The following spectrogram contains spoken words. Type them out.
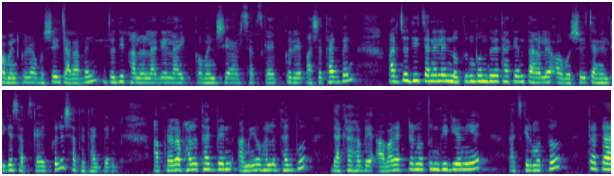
কমেন্ট করে অবশ্যই জানাবেন। যদি ভালো লাগে লাইক কমেন্ট শেয়ার সাবস্ক্রাইব করে পাশে থাকবেন। আর যদি চ্যানেলের নতুন বন্ধু হয়ে থাকেন, তাহলে অবশ্যই চ্যানেলটিকে সাবস্ক্রাইব করে সাথে থাকবেন। আপনারা ভালো থাকবেন, আমিও ভালো থাকব। দেখা হবে আবার একটা নতুন ভিডিও নিয়ে। আজকের মতো টাটা।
